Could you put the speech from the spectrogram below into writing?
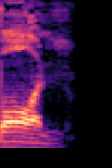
ball.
